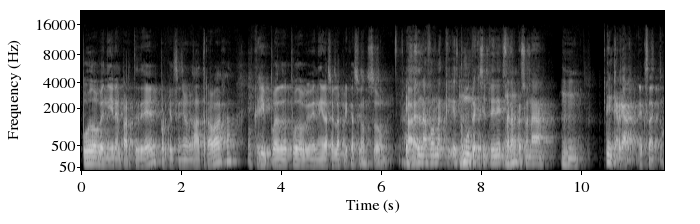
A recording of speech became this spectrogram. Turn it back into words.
pudo venir en parte de él porque el señor ah, trabaja okay. y pudo, pudo venir a hacer la aplicación. So, Esa ah, es una forma que es como uh -huh. un requisito, tiene que estar uh -huh. la persona uh -huh. encargada. Exacto.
